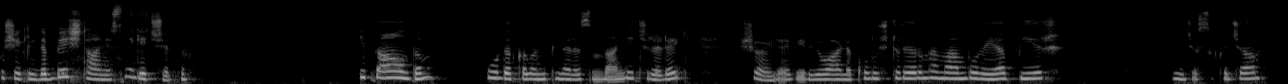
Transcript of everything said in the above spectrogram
Bu şekilde 5 tanesini geçirdim. İpi aldım. Burada kalan ipin arasından geçirerek şöyle bir yuvarlak oluşturuyorum. Hemen buraya bir iyice sıkacağım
